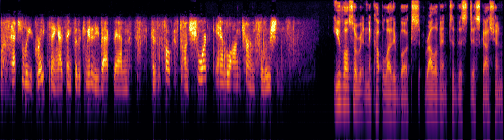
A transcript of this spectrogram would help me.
was actually a great thing, I think, for the community back then because it focused on short and long term solutions. You've also written a couple other books relevant to this discussion.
